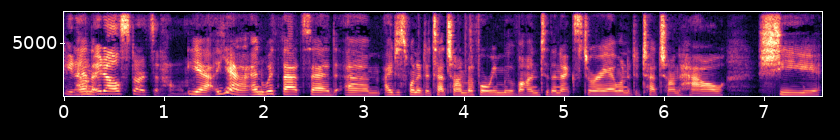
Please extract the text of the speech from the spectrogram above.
you know, And- it all starts at home. Yeah, yeah. And with that said, um, I just wanted to touch on before we move on to the next story, I wanted to touch on how she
